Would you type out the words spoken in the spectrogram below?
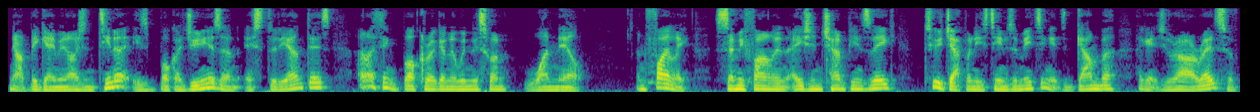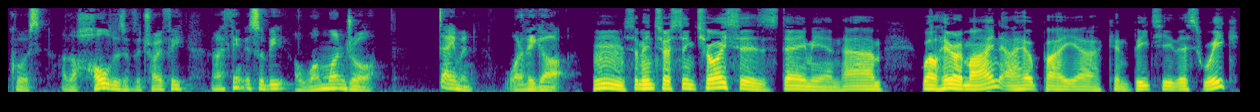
Now, big game in Argentina is Boca Juniors and Estudiantes, and I think Boca are going to win this one 1 0. And finally, semi final in Asian Champions League. Two Japanese teams are meeting. It's Gamba against Urawa Reds, who, of course, are the holders of the trophy, and I think this will be a 1 1 draw. Damon, what have you got? Hmm, some interesting choices, Damien. Um, well, here are mine. I hope I uh, can beat you this week.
